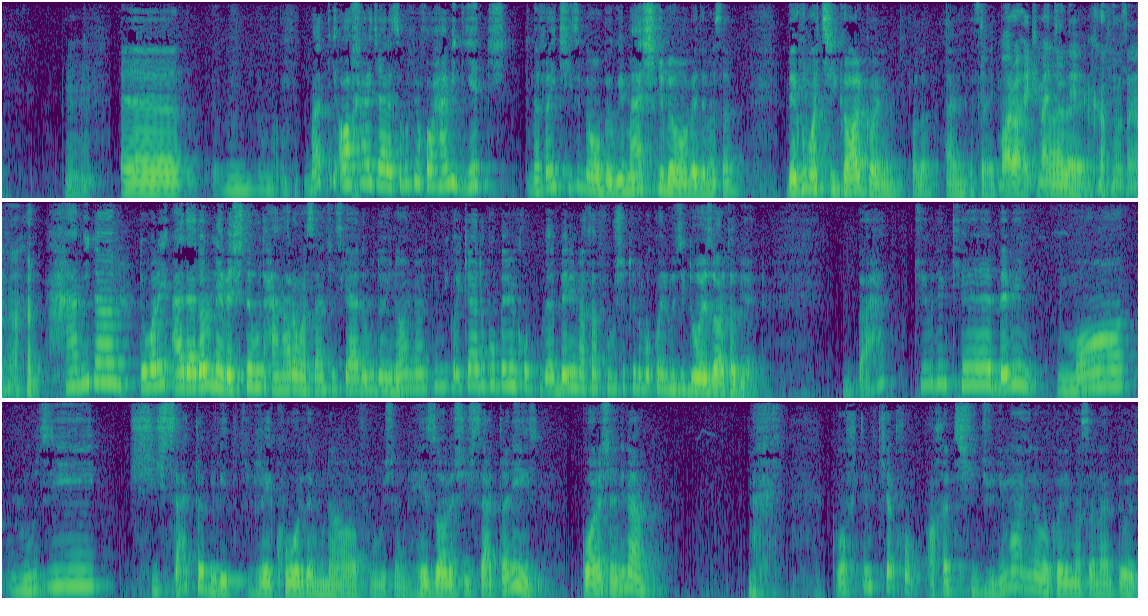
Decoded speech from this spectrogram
بعد آخر جلسه گفتیم خب همین یه مثلا این چیزی به ما بگو یه مشقی به ما بده مثلا بگو ما چیکار کنیم. حالا همین ما را حکمت آره. حمیدم دوباره این عددا رو نوشته بود همه رو مثلا چیز کرده بود و اینا اینا رو نگاه کرده گفت ببین خب بریم مثلا فروشتون رو بکنین روزی دو هزار تا بیاین. بعد چی بودیم که ببین ما روزی 600 تا بلیت رکوردمونه ها فروشمون 1600 تا نیست. گواره شنیدم. گفتیم که خب آخه چی ما اینو بکنیم مثلا دو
